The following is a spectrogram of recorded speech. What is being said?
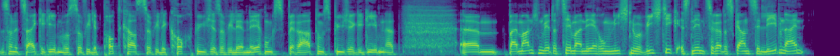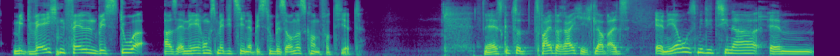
so eine Zeit gegeben, wo es so viele Podcasts, so viele Kochbücher, so viele Ernährungsberatungsbücher gegeben hat. Ähm, bei manchen wird das Thema Ernährung nicht nur wichtig, es nimmt sogar das ganze Leben ein. Mit welchen Fällen bist du als Ernährungsmediziner bist du besonders konfrontiert? Ja, es gibt so zwei Bereiche. Ich glaube, als Ernährungsmediziner, ähm,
